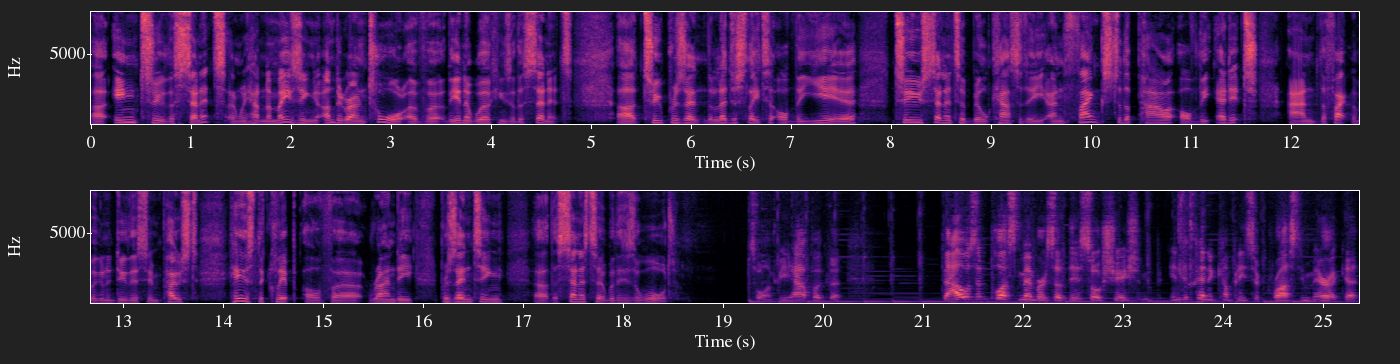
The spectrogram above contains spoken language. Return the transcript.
uh, into the Senate, and we had an amazing underground tour of uh, the inner workings of the Senate uh, to present the Legislator of the Year to Senator Bill Cassidy. And thanks to the power of the edit and the fact that we're going to do this in post, here's the clip of uh, Randy presenting the Senator with his award. So, on behalf of the thousand plus members of the association, independent companies across America.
